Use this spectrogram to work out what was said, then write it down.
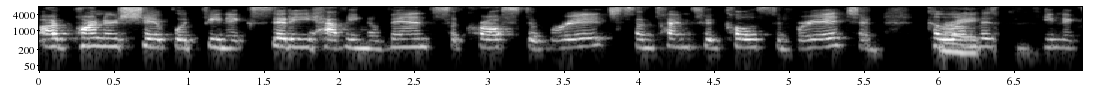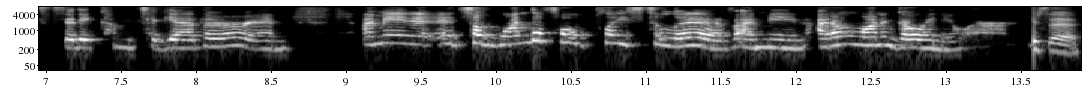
Our partnership with Phenix City, having events across the bridge. Sometimes we close the bridge and Columbus and Phenix City come together. And I mean, it's a wonderful place to live. I mean, I don't want to go anywhere. There's a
